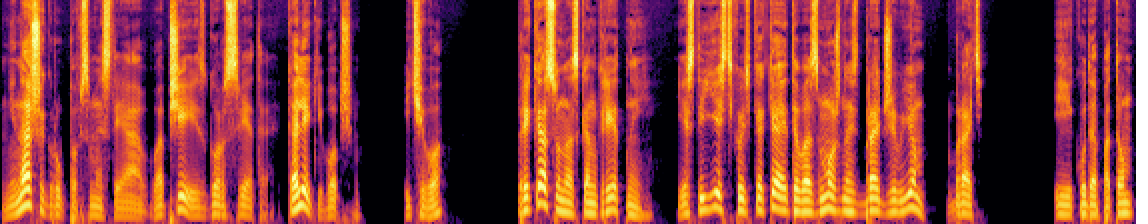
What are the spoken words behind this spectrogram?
не наша группа в смысле, а вообще из гор света. Коллеги, в общем. И чего? Приказ у нас конкретный. Если есть хоть какая-то возможность брать живьем, брать. И куда потом?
